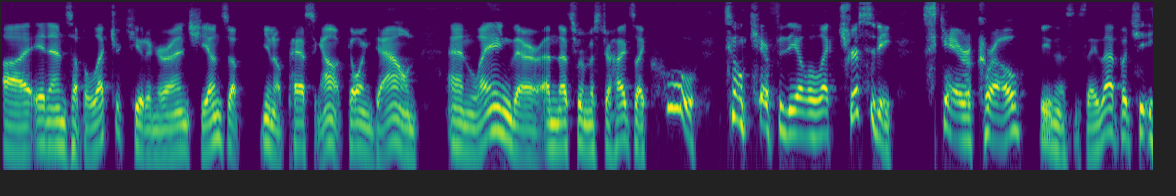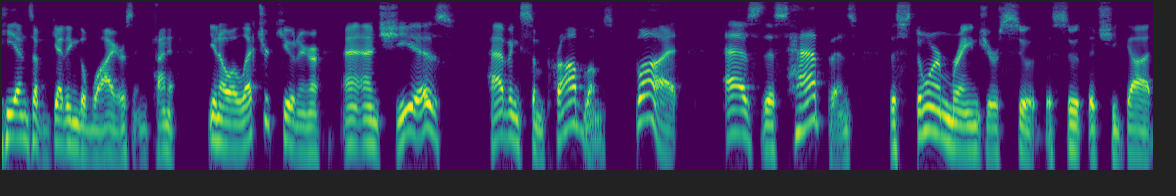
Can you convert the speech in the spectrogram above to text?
uh, it ends up electrocuting her and she ends up, you know, passing out, going down and laying there. And that's where Mr. Hyde's like, whoo, don't care for the electricity, scarecrow. He doesn't say that, but she, he ends up getting the wires and kind of, you know, electrocuting her. And, and she is having some problems. But as this happens, the Storm Ranger suit, the suit that she got,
